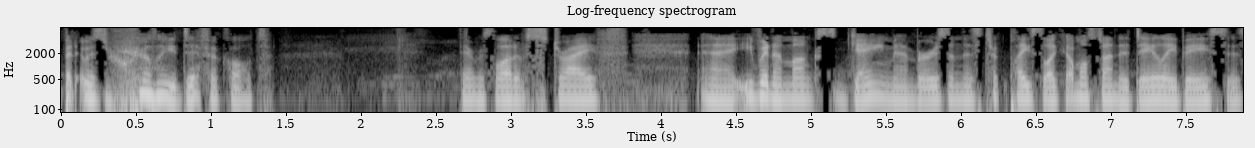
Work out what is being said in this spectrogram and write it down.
but it was really difficult. There was a lot of strife, uh, even amongst gang members, and this took place like almost on a daily basis.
